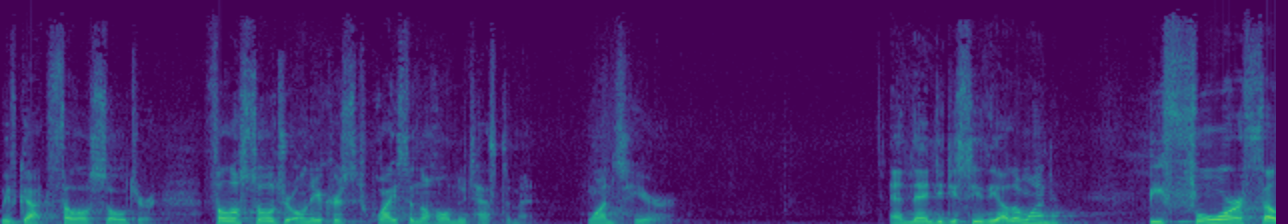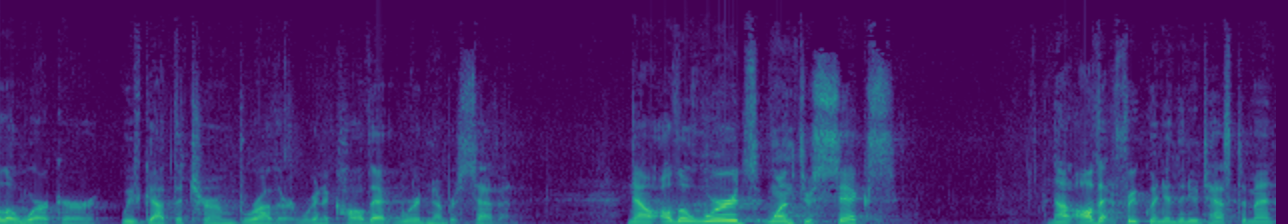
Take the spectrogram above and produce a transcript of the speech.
We've got fellow soldier. Fellow soldier only occurs twice in the whole New Testament, once here. And then did you see the other one? Before fellow worker, we've got the term brother. We're going to call that word number seven. Now, although words one through six, not all that frequent in the New Testament,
